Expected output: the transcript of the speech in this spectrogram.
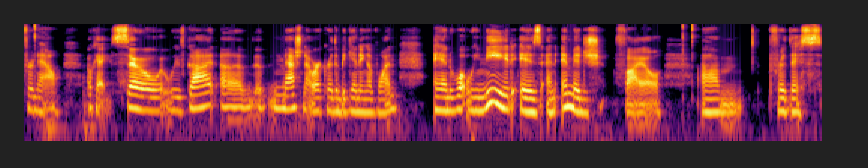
for now. Okay, so we've got a, a MASH network or the beginning of one, and what we need is an image file um, for this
